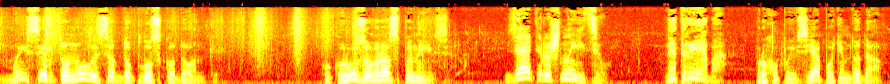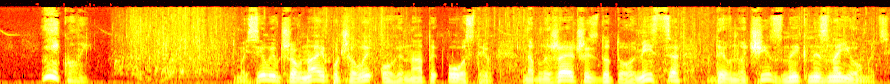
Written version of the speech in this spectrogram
Ми сіртонулися до плоскодонки. Кукурузов раз спинився. Зять рушницю. Не треба, прохопився я, потім додав. Ніколи. Ми сіли в човна і почали огинати острів, наближаючись до того місця, де вночі зник незнайомець.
